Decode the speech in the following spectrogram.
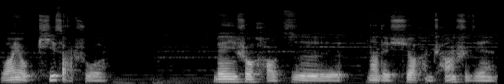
网友披萨说：“练一手好字，那得需要很长时间。”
